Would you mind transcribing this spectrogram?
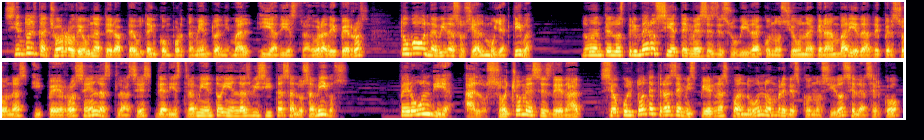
Siendo el cachorro de una terapeuta en comportamiento animal y adiestradora de perros, tuvo una vida social muy activa. Durante los primeros siete meses de su vida conoció una gran variedad de personas y perros en las clases de adiestramiento y en las visitas a los amigos. Pero un día, a los ocho meses de edad, se ocultó detrás de mis piernas cuando un hombre desconocido se le acercó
